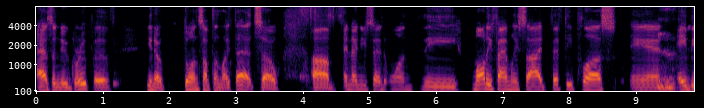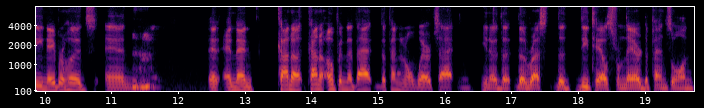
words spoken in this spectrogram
as a new group of you know doing something like that. So, um, and then you said on the multifamily side, 50 plus and mm-hmm. AB neighborhoods and, mm-hmm. and and then kind of kind of open to that depending on where it's at and you know the the rest the details from there depends on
